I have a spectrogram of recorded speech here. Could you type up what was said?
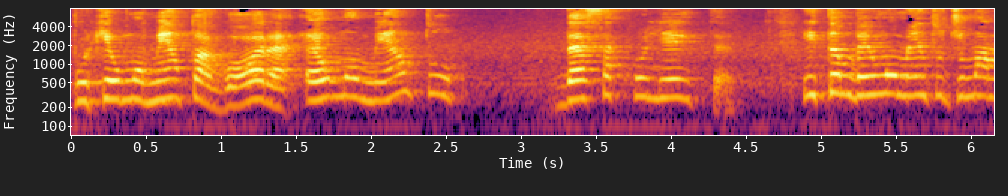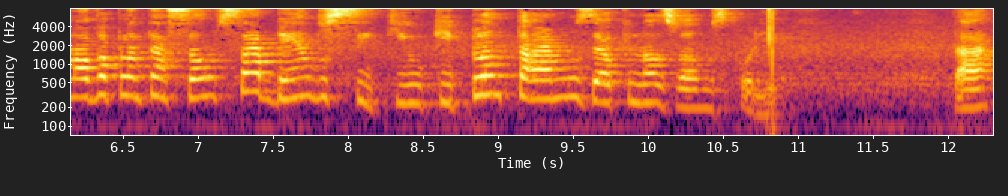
porque o momento agora é o momento dessa colheita e também o momento de uma nova plantação, sabendo-se que o que plantarmos é o que nós vamos colher, tá?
